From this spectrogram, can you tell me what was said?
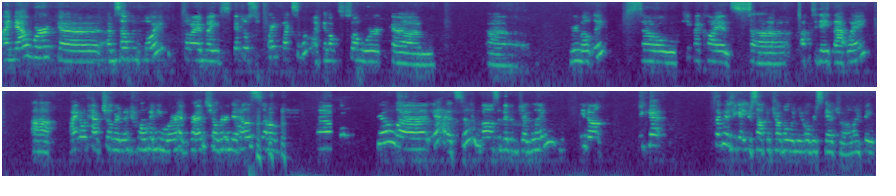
I now work. Uh, I'm self-employed, so I, my schedule's quite flexible. I can also work um, uh, remotely, so keep my clients uh, up to date that way. I don't have children at home anymore. I have grandchildren now, so uh, still, uh, yeah, it still involves a bit of juggling. You know, you get sometimes you get yourself in trouble when you overschedule. I think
